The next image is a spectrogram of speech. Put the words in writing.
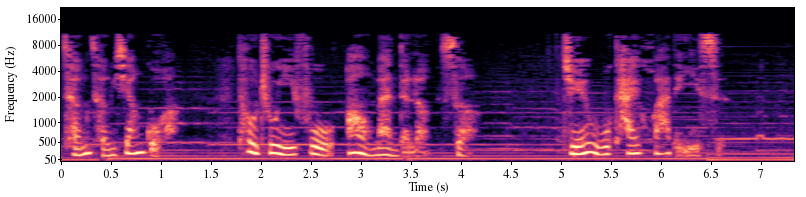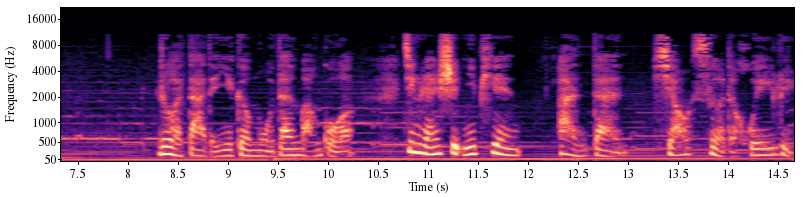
层层相裹，透出一副傲慢的冷色，绝无开花的意思。偌大的一个牡丹王国，竟然是一片暗淡萧瑟的灰绿。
